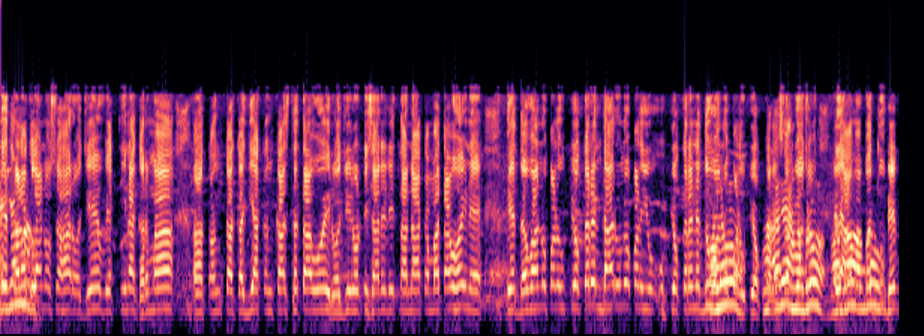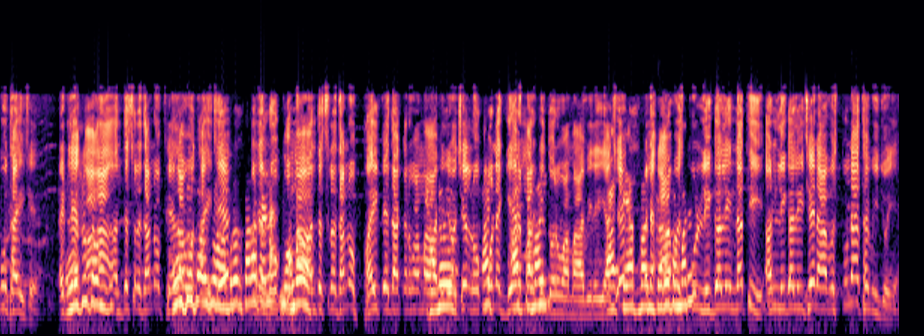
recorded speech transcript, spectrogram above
ને. તણખલાનો સહારો. જે વ્યક્તિના ઘરમાં કંકા કજિયા કંકાસ થતા હોય રોજી રોટી સારી રીતના ના કમાતા હોય ને તે દવાનો પણ ઉપયોગ કરે ને દારૂનો પણ ઉપયોગ કરે ને દુવાનો. પણ ઉપયોગ કરે. એટલે આમાં બધું ભેગું થાય છે. એટલે હું શું કહું? અંધશ્રદ્ધાનો ફેલાવો થાય છે? અને લોકોમાં અંધશ્રદ્ધાનો ભય પેદા કરવામાં આવી રહ્યો છે. લોકોને આ- આ ગેરમાર્ગે દોરવામાં આવી રહ્યા છે અને આ વસ્તુ લીગલી નથી અનલીગલી છે ને આ વસ્તુ ના થવી જોઈએ.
